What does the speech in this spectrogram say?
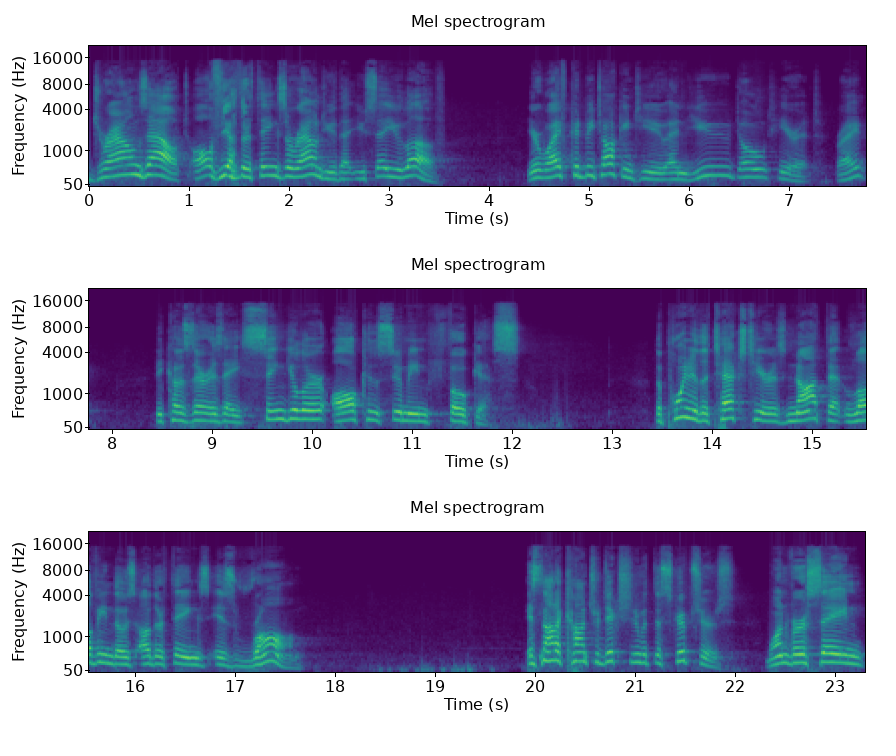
drowns out all the other things around you that you say you love. Your wife could be talking to you and you don't hear it, right? Because there is a singular, all consuming focus. The point of the text here is not that loving those other things is wrong. It's not a contradiction with the scriptures. One verse saying,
